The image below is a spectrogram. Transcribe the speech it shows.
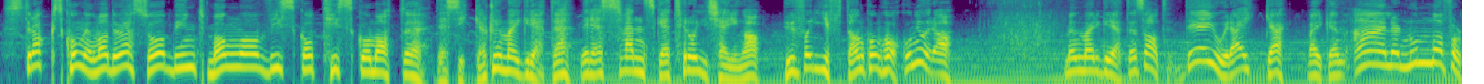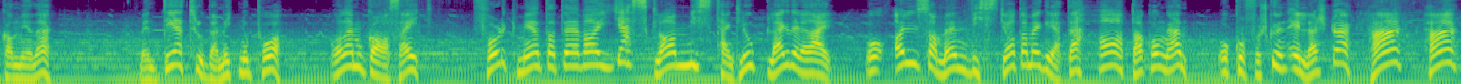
Straks kongen var død, så begynte mange å hviske og tiske om at eh, det er sikkert hun Margrethe, denne svenske trollkjerringa, hun forgifta han kong Haakon, gjorde. Men Margrethe sa at det gjorde jeg ikke, verken jeg eller noen av folkene mine. Men det trodde de ikke noe på, og de ga seg ikke. Folk mente at det var gjeskla mistenkelig opplegg, det der. Og alle sammen visste jo at Margrethe hata kongen. Og hvorfor skulle hun ellers dø? Hæ? Hæ?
